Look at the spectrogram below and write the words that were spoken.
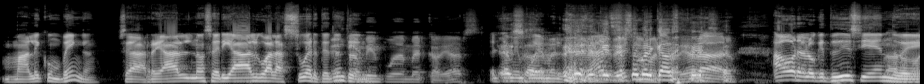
más le convengan. O sea, real no sería algo a la suerte, ¿tú Él entiendes? también puede mercadearse. Él también Exacto. puede mercadear. Que Dios se Hecho mercadea. mercadear. Claro. Ahora, lo que estoy diciendo Claro, es.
